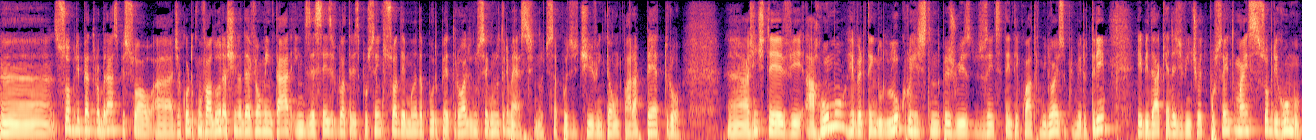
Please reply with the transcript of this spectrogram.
Uh, sobre Petrobras, pessoal, uh, de acordo com o valor, a China deve aumentar em 16,3% sua demanda por petróleo no segundo trimestre. Notícia positiva, então, para Petro. Uh, a gente teve a Rumo revertendo lucro, registrando prejuízo de 274 milhões no primeiro TRI, EBITDA queda de 28%, mas sobre Rumo,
